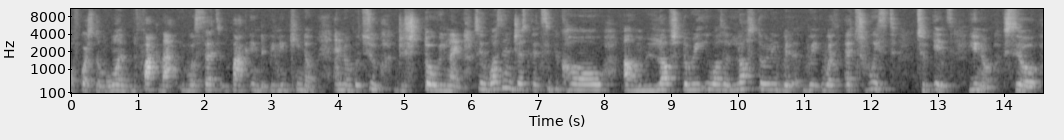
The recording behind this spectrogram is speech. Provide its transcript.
of course number one the fact that it was set back in the Benin kingdom and number two the storyline. So it wasn't just a typical um, love story it was a love story with, with, with a twist to it you know. So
